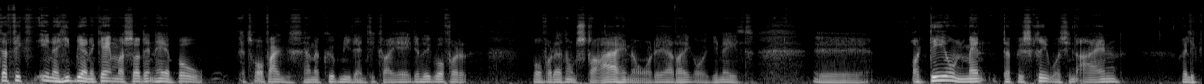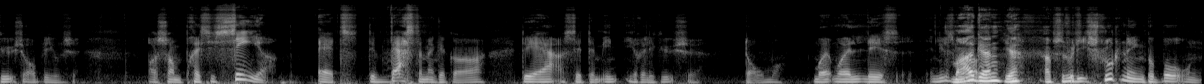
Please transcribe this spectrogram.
der fik en af hippierne gav mig så den her bog. Jeg tror faktisk, han har købt den i et antikvariat. Jeg ved ikke, hvorfor, hvorfor der er nogle streger henover. Det er der ikke originalt. Øh, og det er jo en mand, der beskriver sin egen religiøse oplevelse, og som præciserer, at det værste, man kan gøre, det er at sætte dem ind i religiøse dogmer. Må jeg, må jeg læse en lille smule Meget gerne, ja, absolut. Fordi slutningen på bogen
